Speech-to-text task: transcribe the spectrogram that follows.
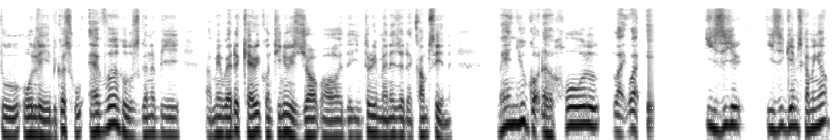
to Ole because whoever who's gonna be, I mean, whether Carrick continue his job or the interim manager that comes in, man, you got a whole like what easy easy games coming up.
